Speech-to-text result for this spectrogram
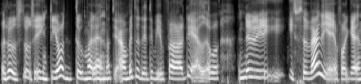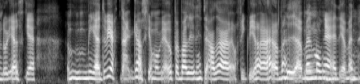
rullstol så är inte jag dummare än att jag använder det till min fördel. Och nu i, i Sverige är folk ändå ganska medvetna, ganska många, uppenbarligen inte alla fick vi höra här av Maria, men mm. många är det. Men mm.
